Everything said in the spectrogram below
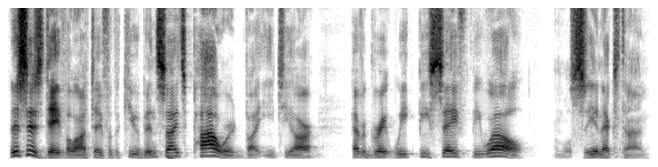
This is Dave Vellante for theCUBE Insights, powered by ETR. Have a great week, be safe, be well, and we'll see you next time.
